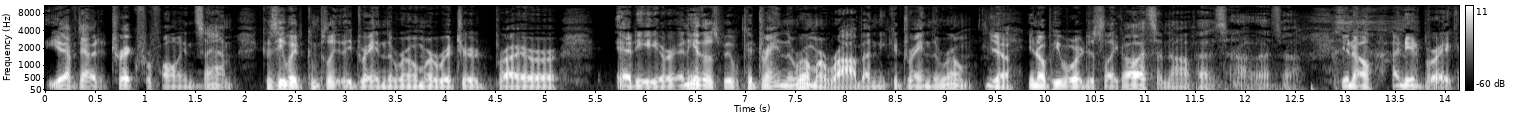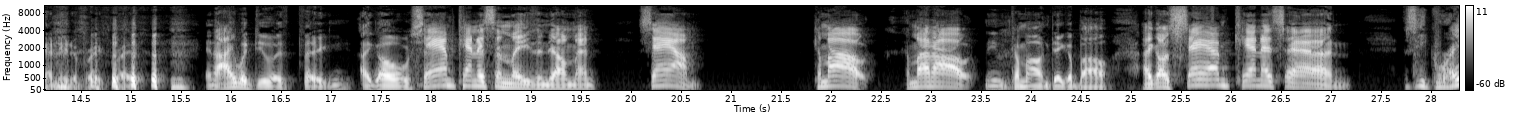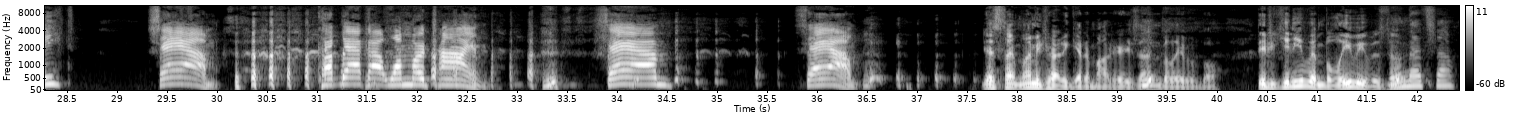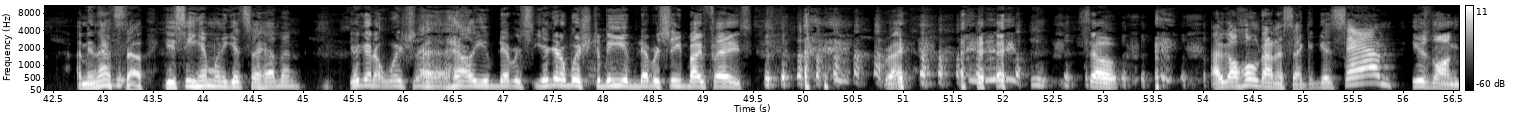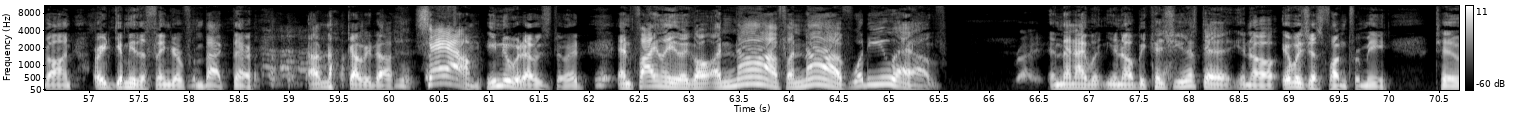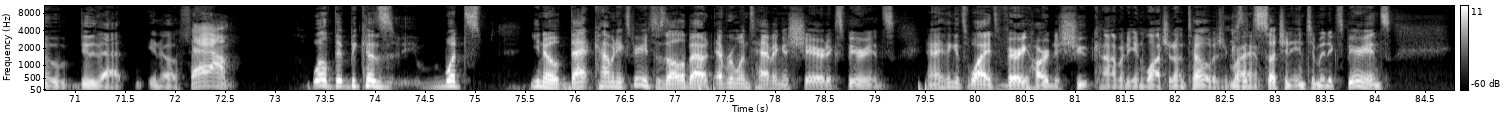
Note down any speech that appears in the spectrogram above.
You have to have a trick for following Sam because he would completely drain the room, or Richard Pryor, or Eddie, or any of those people could drain the room, or Robin. He could drain the room. Yeah. You know, people were just like, "Oh, that's enough. That's enough. That's enough." You know, I need a break. I need a break, right? and I would do a thing. I go, Sam Kinison, ladies and gentlemen. Sam, come out. Come on out. And he would come out and take a bow. I go, Sam Kinison. Is he great? Sam, come back out one more time. Sam, Sam. Just let, let me try to get him out here. He's unbelievable. Did you can you even believe he was doing that stuff? I mean, that stuff. You see him when he gets to heaven. You're gonna wish uh, hell you've never. You're gonna wish to me you've never seen my face, right? so I go, hold on a second. Because Sam, he was long gone, or he'd give me the finger from back there. I'm not coming down. Sam, he knew what I was doing. And finally, they go, enough, enough. What do you have? And then I would, you know, because you have to, you know, it was just fun for me to do that. You know, Sam. Well, th- because what's you know that comedy experience is all about everyone's having a shared experience, and I think it's why it's very hard to shoot comedy and watch it on television because Right. it's such an intimate experience.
